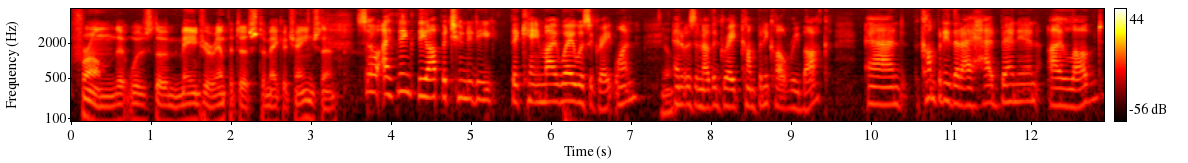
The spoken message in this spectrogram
from that was the major impetus to make a change then? So I think the opportunity that came my way was a great one, Yeah. and it was another great company called Reebok, and the company that I had been in, I loved,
